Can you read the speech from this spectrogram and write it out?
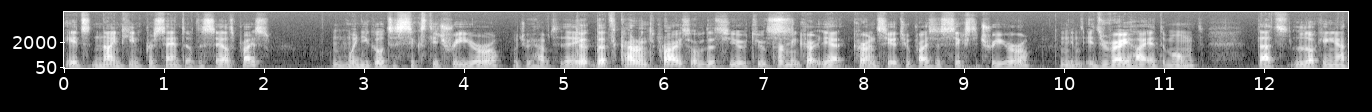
it's 19% of the sales price. Mhm. When you go to 63 euro, which we have today, That, that's current price of the CO2 s- permit. cur- yeah, current CO2 price is 63 euro. Mhm. It, it's very high at the moment. That's looking at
